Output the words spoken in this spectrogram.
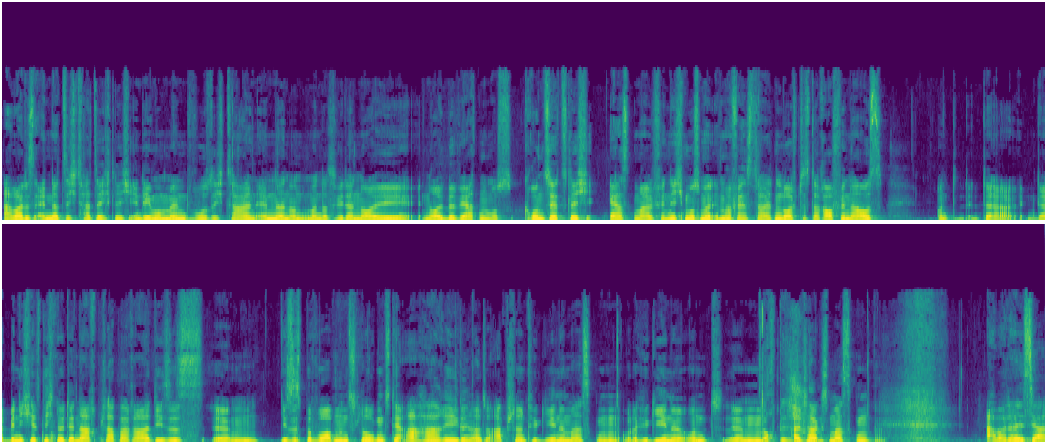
aber das ändert sich tatsächlich in dem Moment, wo sich Zahlen ändern und man das wieder neu, neu bewerten muss. Grundsätzlich, erstmal finde ich, muss man immer festhalten, läuft es darauf hinaus, und da, da bin ich jetzt nicht nur der Nachplapperer dieses, ähm, dieses beworbenen Slogans der AHA-Regeln, also Abstand, Hygienemasken oder Hygiene und ähm, Doch, Alltagsmasken. Aber da ist ja,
